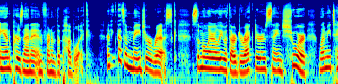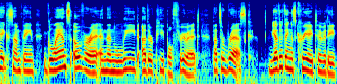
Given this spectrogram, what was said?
and present it in front of the public. I think that's a major risk. Similarly, with our directors saying, sure, let me take something, glance over it, and then lead other people through it. That's a risk. The other thing is creativity.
